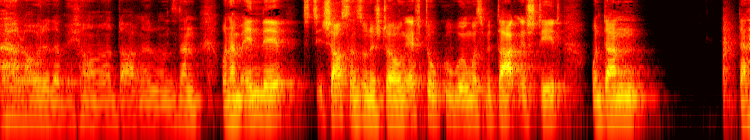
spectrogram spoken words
Ja, Leute, da bin ich auch Darknet. Und, dann, und am Ende schaust du dann so eine Steuerung F-Doku, wo irgendwas mit Darknet steht und dann dann,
